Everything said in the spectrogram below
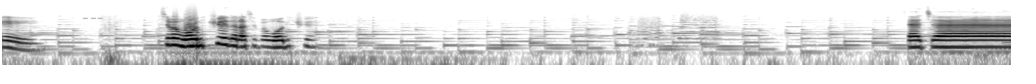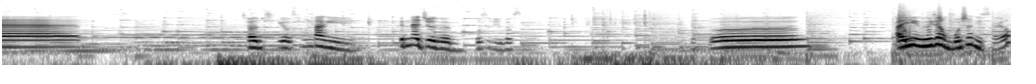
오케이. 제발 원큐에 되라 제발 원큐에. 짜잔. 전 지금 상당히 끝내주는 옷을 입었습니다. 끝. 아, 이 의장 모션 있어요?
